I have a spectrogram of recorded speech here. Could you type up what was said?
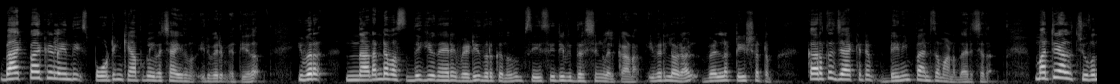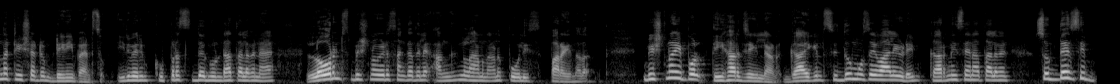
ബാക്ക് പാക്കുകൾ ഏന്തി സ്പോർട്ടിംഗ് ക്യാപ്പുകൾ വെച്ചായിരുന്നു ഇരുവരും എത്തിയത്. ഇവർ നടന്റെ വസതിക്ക് നേരെ വെടിയുതിർക്കുന്നതും സി സി ടി വി ദൃശ്യങ്ങളിൽ കാണാം. ഇവരിൽ ഒരാൾ വെള്ള ടീഷർട്ടും കറുത്ത ജാക്കറ്റും ഡെനി പാൻസുമാണ് ധരിച്ചത്. മറ്റേയാൾ ചുവന്ന ടീഷർട്ടും ഡെനി പാൻസും. ഇരുവരും കുപ്രസിദ്ധ ഗുണ്ടാ തലവനായ ലോറൻസ് ബിഷ്ണോയുടെ സംഘത്തിലെ അംഗങ്ങളാണെന്നാണ് പോലീസ് പറയുന്നത്. ബിഷ്ണോ ഇപ്പോൾ തിഹാർ ജയിലിലാണ്. ഗായകൻ സിദ്ധു മൂസേവാലയുടെയും കർണി സേനാ തലവൻ സുഖ്ദേവ് സിബ്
